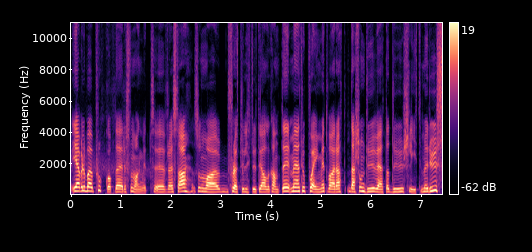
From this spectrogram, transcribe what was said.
Jeg ville bare plukke opp det resonnementet mitt eh, fra i stad, som var, fløt litt ut i alle kanter. Men jeg tror poenget mitt var at dersom du vet at du sliter med rus,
